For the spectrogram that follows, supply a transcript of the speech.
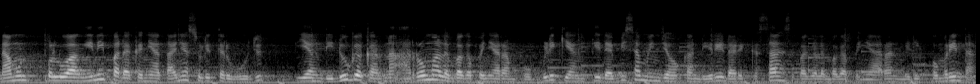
Namun peluang ini pada kenyataannya sulit terwujud yang diduga karena aroma lembaga penyiaran publik yang tidak bisa menjauhkan diri dari kesan sebagai lembaga penyiaran milik pemerintah.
